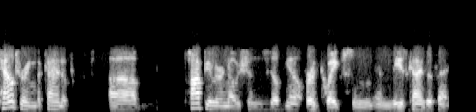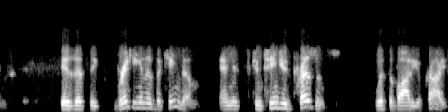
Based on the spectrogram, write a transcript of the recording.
countering the kind of uh, popular notions of you know earthquakes and, and these kinds of things, is that the breaking into the kingdom and its continued presence with the body of Christ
